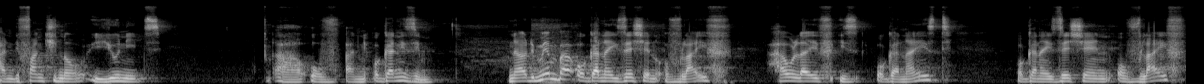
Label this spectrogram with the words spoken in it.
and functional units uh, of an organism. Now, remember organization of life, how life is organized, organization of life.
